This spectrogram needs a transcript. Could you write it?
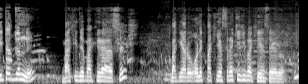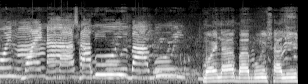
এইটার জন্যে বাকি যে পাখিরা আছে বাকি আরও অনেক পাখি আছে না? কি কি পাখি আছে আরও? ময়না বাবুই। শালিক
